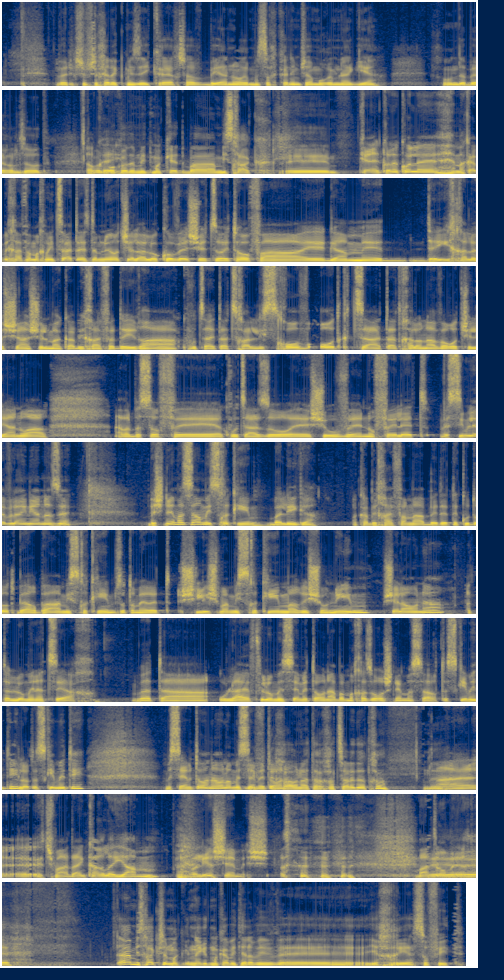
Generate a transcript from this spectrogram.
ואני חושב שחלק מזה יקרה עכשיו בינואר עם השחקנים שאמורים להגיע. אנחנו נדבר על זה עוד. Okay. אבל אוקיי. בוא קודם נתמקד במשחק. אה, כן, קודם כל אה, מכבי חיפה מחמיצה את ההזדמנויות שלה, לא כובשת. זו הייתה הופעה אה, גם די חלשה של מכבי חיפה, די רעה. הקבוצה הייתה צריכה לסחוב עוד קצת עד חלון העברות של ינואר, אבל בסוף הקבוצה הזו שוב נופלת. ושים לב לעניין הזה, ב-12 משחקים בליגה, מכבי חיפה מאבדת נקודות בארבעה משחקים, זאת אומרת שליש מהמשחקים הראשונים של העונה אתה לא מנצח. ואתה אולי אפילו מסיים את העונה במחזור ה-12, תסכים איתי? לא תסכים איתי? מסיים את העונה או לא מסיים את העונה? נפתחה עונת הרחצה לדעתך? אה, תשמע, עדיין קר לים, אבל יש שמש. מה אתה אומר? אה, המשחק נגד מכבי תל אביב אה, יכריע סופית.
